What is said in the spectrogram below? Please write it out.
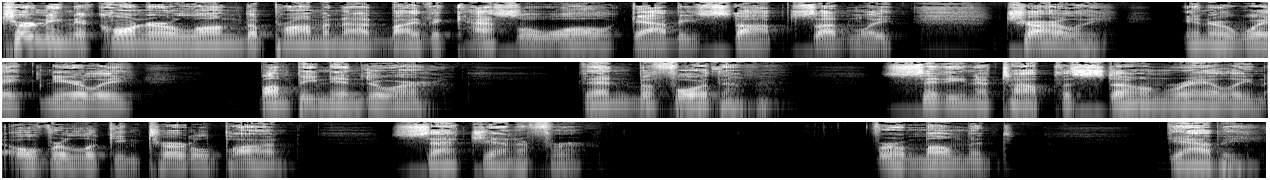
Turning a corner along the promenade by the castle wall, Gabby stopped suddenly. Charlie, in her wake, nearly bumping into her. Then before them Sitting atop the stone railing overlooking Turtle Pond sat Jennifer. For a moment, Gabby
